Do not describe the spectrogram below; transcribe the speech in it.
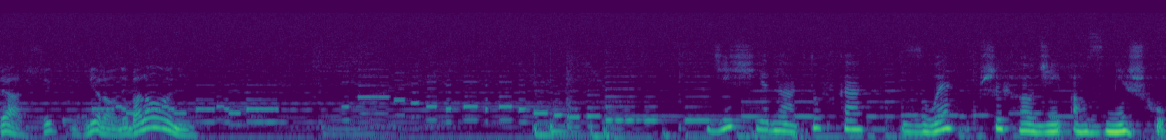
teatrzyk zmielony balonik. Dziś jednoaktówka Złe przychodzi o zmierzchu.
